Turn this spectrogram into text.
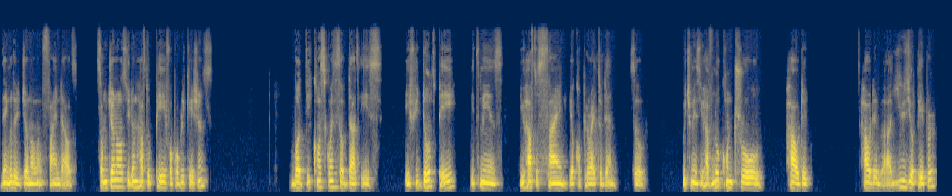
Then go to the journal and find out. Some journals you don't have to pay for publications, but the consequences of that is if you don't pay, it means you have to sign your copyright to them. So, which means you have no control how they how they uh, use your paper.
